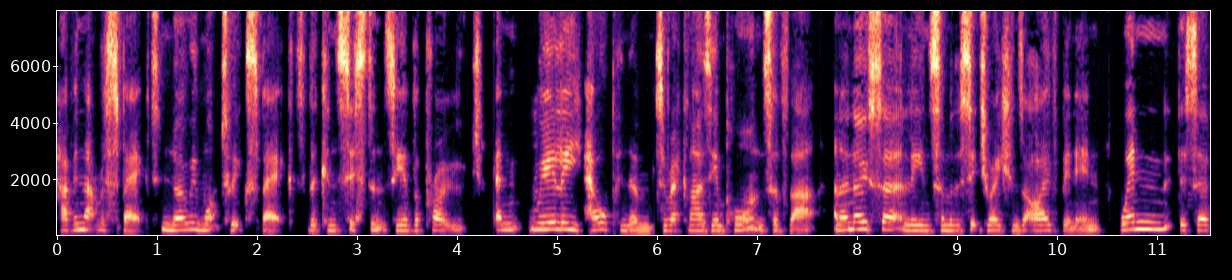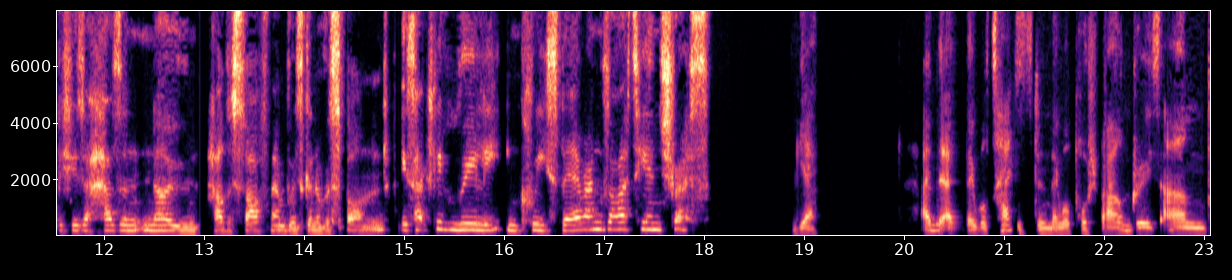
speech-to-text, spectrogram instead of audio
having that respect, knowing what to expect, the consistency of approach, and really helping them to recognize the importance of that. And I know certainly in some of the situations that I've been in, when the service user hasn't known how the staff member is going to respond, it's actually really increased their anxiety and stress. Yeah, and they will test and they will push boundaries and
